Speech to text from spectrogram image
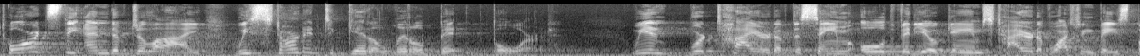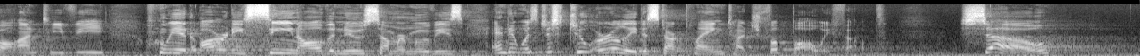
towards the end of July, we started to get a little bit bored. We were tired of the same old video games, tired of watching baseball on TV. We had already seen all the new summer movies, and it was just too early to start playing touch football, we felt. So,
